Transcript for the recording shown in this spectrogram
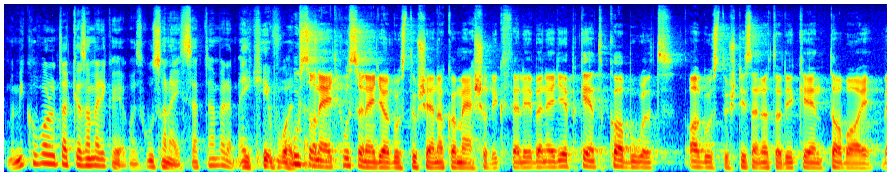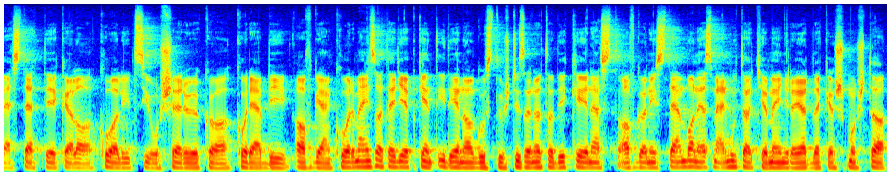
Mikor voltak ki az amerikaiak? Az 21 szeptemberben? Melyik év volt? 21, 21 augusztusának a második felében egyébként. Kabult augusztus 15-én tavaly vesztették el a koalíciós erők a korábbi afgán kormányzat. Egyébként idén augusztus 15-én ezt Afganisztánban, ez már mutatja, mennyire érdekes most a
